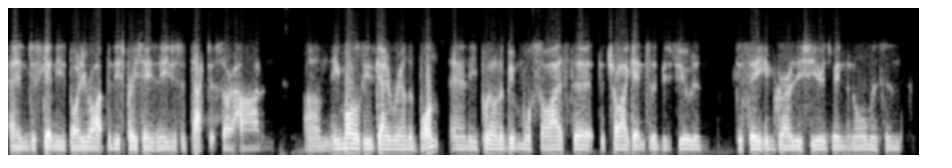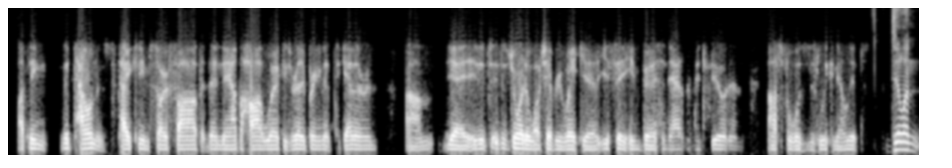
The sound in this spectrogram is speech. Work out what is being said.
and just getting his body right. But this pre-season, he just attacked it so hard, and um, he models his game around the bont, and he put on a bit more size to to try get into the midfield, and to see him grow this year has been enormous. And I think the talent has taken him so far, but then now the hard work is really bringing it together and um, yeah, it's, it's a joy to watch every week. You, you see him bursting out of the midfield and us forwards just licking our lips. Dylan,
